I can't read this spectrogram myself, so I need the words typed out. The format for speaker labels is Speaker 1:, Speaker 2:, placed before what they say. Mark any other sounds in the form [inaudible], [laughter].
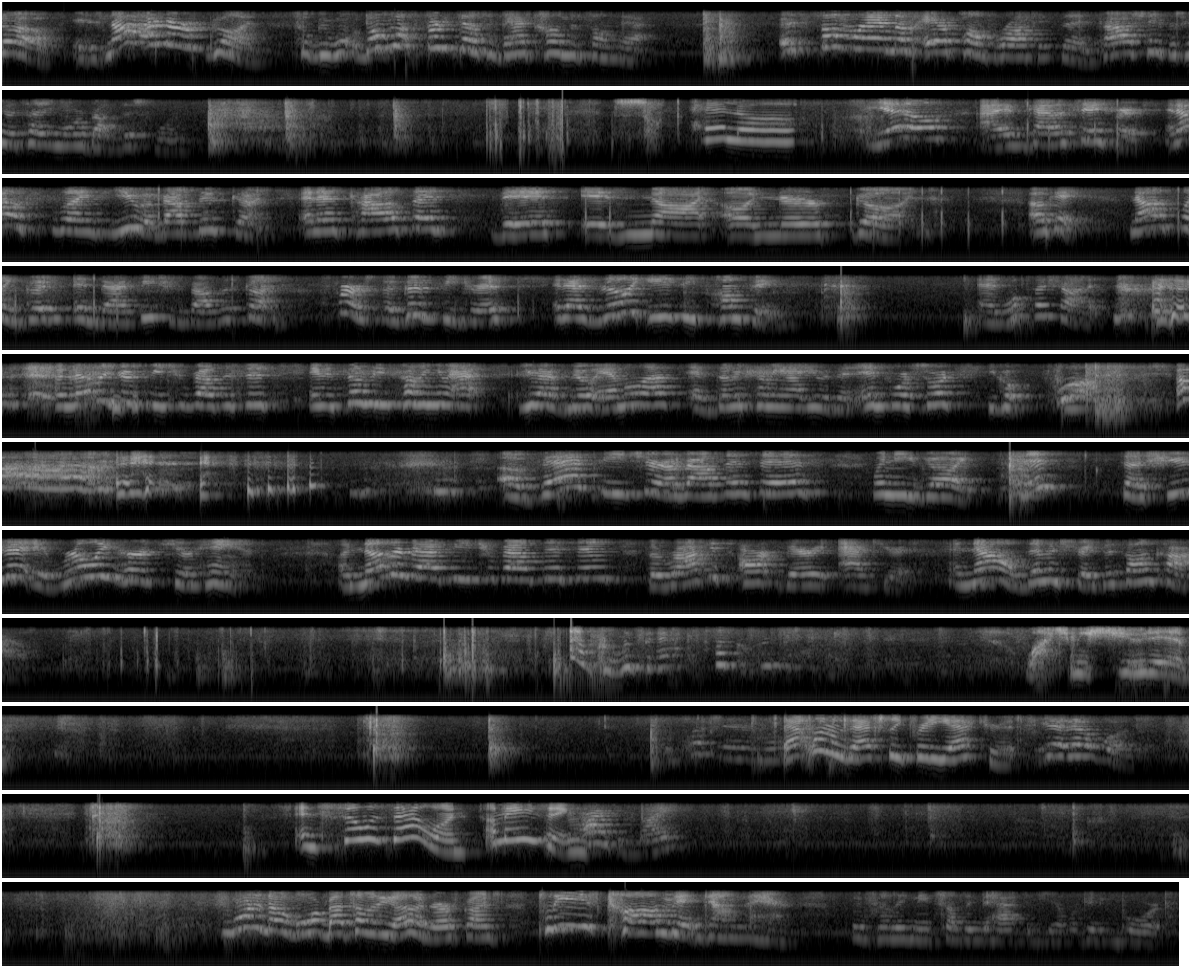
Speaker 1: No, it is not a Nerf gun. So we won't, don't want 30,000 bad comments on that. It's some random air pump rocket thing. Kyle Schaefer's going to tell you more about this one.
Speaker 2: Hello.
Speaker 3: Hello, I'm Kyle Schaefer, and I'll explain to you about this gun. And as Kyle said, this is not a Nerf gun. Okay, now I'll explain good and bad features about this gun. First, a good feature is it has really easy pumping. And whoops, I shot it. [laughs] Another good [laughs] feature about this is if somebody's coming at you have no ammo left, and somebody's coming at you with an N-Force sword, you go, ah! [laughs] a bad feature about this is when you go like this to shoot it, it really hurts your hand. Another bad feature about this is the rockets aren't very accurate. And now I'll demonstrate this on Kyle.
Speaker 1: I'm going back. I'm going back.
Speaker 2: Watch me shoot him. That one was actually pretty accurate.
Speaker 1: Yeah, that was.
Speaker 2: And so was that one. Amazing.
Speaker 1: Right, If you want to know more about some of the other Nerf guns, please comment down there. We really need something to happen here. We're getting bored.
